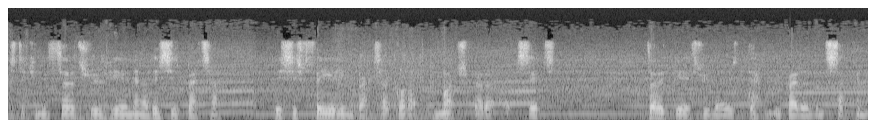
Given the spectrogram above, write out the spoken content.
Sticking the third through here now. This is better. This is feeling better. Got a much better exit. Third gear through there is definitely better than second.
